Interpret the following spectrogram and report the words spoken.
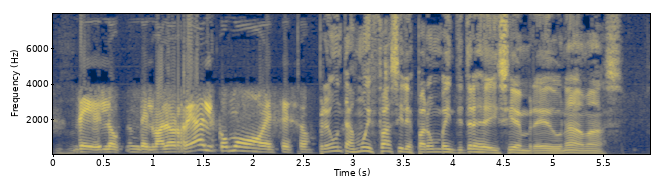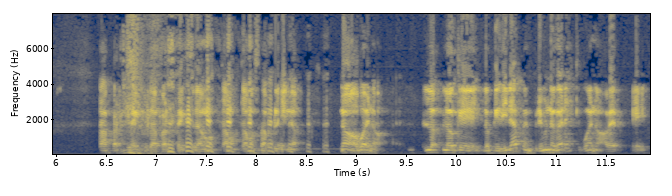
de lo, del valor real? ¿Cómo es eso? Preguntas muy fáciles para un 23 de diciembre, Edu, nada más. Está perfecto, está perfecto, estamos, a pleno. No, bueno, lo, que, lo que diría en primer lugar es que, bueno, a ver, eh,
